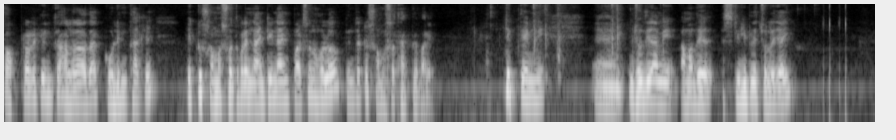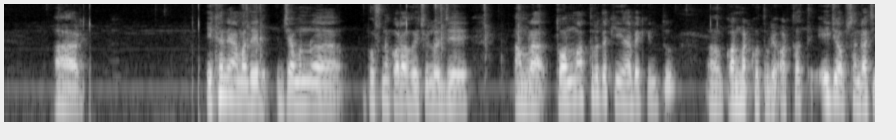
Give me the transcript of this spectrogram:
সফটওয়্যারে কিন্তু আলাদা আলাদা কোডিং থাকে একটু সমস্যা হতে পারে নাইনটি নাইন পার্সেন্ট হলেও কিন্তু একটু সমস্যা থাকতে পারে। ঠিক তেমনি যদি আমি আমাদের স্টিলিপিতে চলে যাই, আর এখানে আমাদের যেমন প্রশ্ন করা হয়েছিল যে আমরা তন্মাত্রতে কীভাবে কিন্তু কনভার্ট করতে পারি। অর্থাৎ এই যে অপশানটা আছে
